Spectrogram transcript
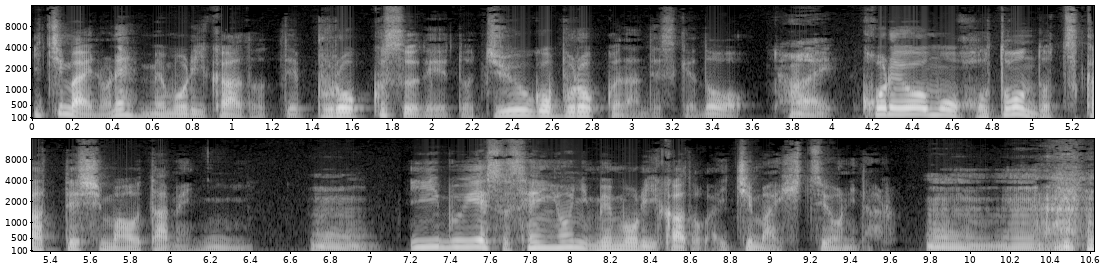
1枚のね、メモリーカードってブロック数で言うと15ブロックなんですけど、はい。これをもうほとんど使ってしまうために、うん。EVS 専用にメモリーカードが1枚必要になる。うんう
